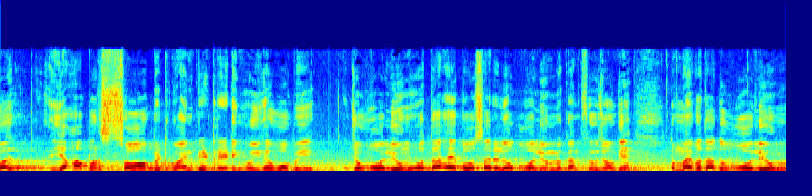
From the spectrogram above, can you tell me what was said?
but यहाँ पर 100 बिटकॉइन की ट्रेडिंग हुई है वो भी जो वॉल्यूम होता है बहुत सारे लोग वॉल्यूम में कंफ्यूज होंगे। तो मैं बता दूँ वॉल्यूम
